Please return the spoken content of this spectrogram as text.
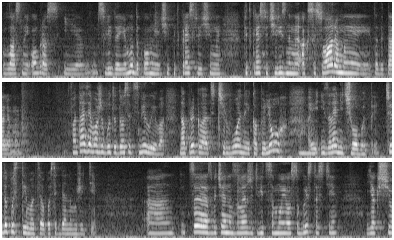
власний образ і слідує йому, доповнюючи, підкреслюючими, підкреслюючи різними аксесуарами та деталями. Фантазія може бути досить смілива. Наприклад, червоний капелюх е, і зелені чоботи. Чи допустимо це у повсякденному житті? Це, звичайно, залежить від самої особистості. Якщо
